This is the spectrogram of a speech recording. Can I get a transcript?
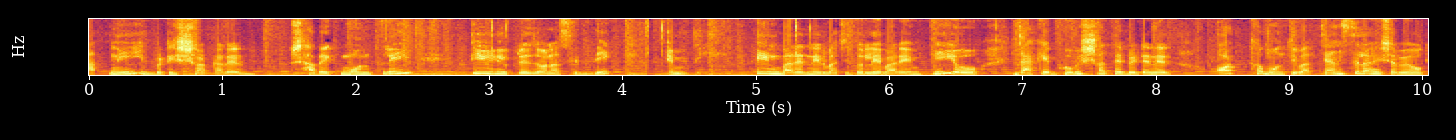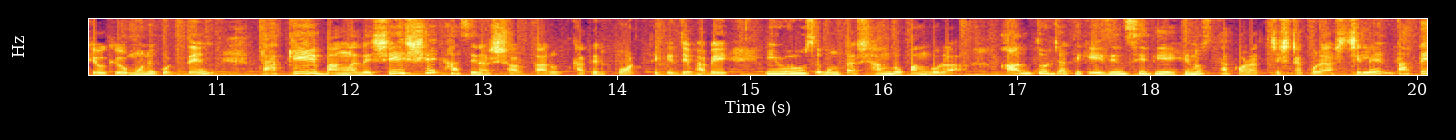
নাতনি, ব্রিটিশ সরকারের সাবেক মন্ত্রী, টিউলিপ রেজওয়ানা সিদ্দিক, এমপি। তিনবারের নির্বাচিত লেবার এমপি ও যাকে ভবিষ্যতে ব্রিটেনের অর্থমন্ত্রী বা চ্যান্সেলর হিসেবেও কেউ কেউ মনে করতেন, তাকে বাংলাদেশে শেখ হাসিনার সরকার উৎখাতের পর থেকে যেভাবে ইউনুস এবং তার সাঙ্গপাঙ্গরা আন্তর্জাতিক এজেন্সি দিয়ে হেনস্থা করার চেষ্টা করে আসছিলেন, তাতে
